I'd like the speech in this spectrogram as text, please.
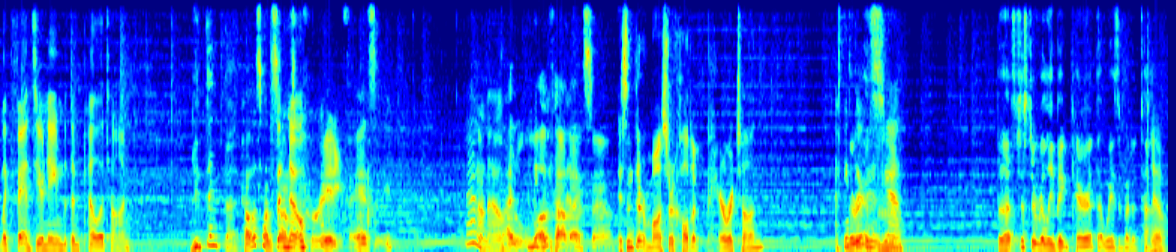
like fancier named than Peloton. You'd think that. Peloton sounds no. pretty fancy. I don't know. I love how better. that sounds. Isn't there a monster called a Peryton? I think There there is. is. Yeah. Hmm. But that's just a really big parrot that weighs about a ton. No.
